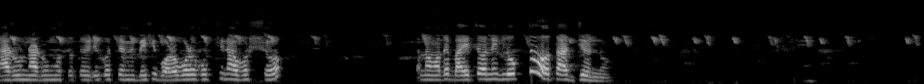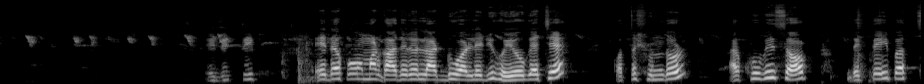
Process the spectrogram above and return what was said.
নাড়ু নাড়ু মতো তৈরি করছি। আমি বেশি বড় বড় করছি না অবশ্য। কারণ আমাদের বাড়িতে অনেক লোক তো, তার জন্য। এই দেখতেই এই দেখো, আমার গাজরের লাড্ডু অলরেডি হয়েও গেছে। কত সুন্দর আর খুবই সফট দেখতেই পাচ্ছ?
